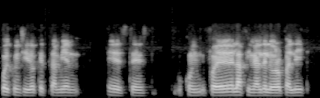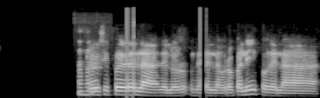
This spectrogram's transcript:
pues coincidió que también este, fue la final de la Europa League. Creo que sí fue de la, de la, de la Europa League o de la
